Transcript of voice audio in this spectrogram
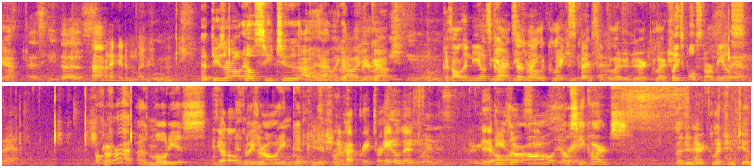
Yeah. As he does. I'm gonna hit him later. If these are all LC2, I, Oh I'm gonna God, freak you're out. right. 18 moves. Because all the Neos Yeah, cards these are are all the like collection cards from expensive. the legendary collection. Please pull Storm Neos. Oh crap! Asmodeus. He's got all and three? These are all in good condition. You have Great Tornado then. minus. These These are all LC LC cards. Legendary collection too.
